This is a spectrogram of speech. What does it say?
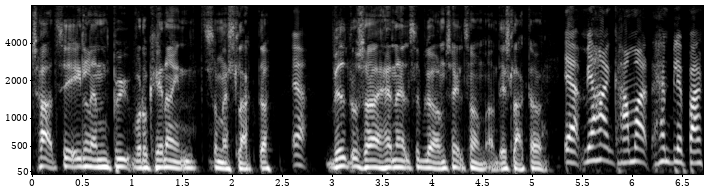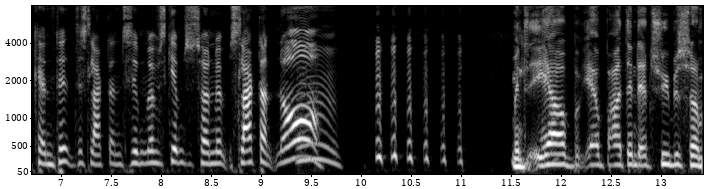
tager til en eller anden by, hvor du kender en, som er slagter, ja. ved du så, at han altid bliver omtalt som, om det er slagteren? ja, men jeg har en kammerat, han bliver bare kaldt, det, det er slagteren. Så Når vi skal hjem til Søren, hvem? Slagteren? Nå! Mm. Men jeg er, jo, jeg er jo bare den der type, som...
